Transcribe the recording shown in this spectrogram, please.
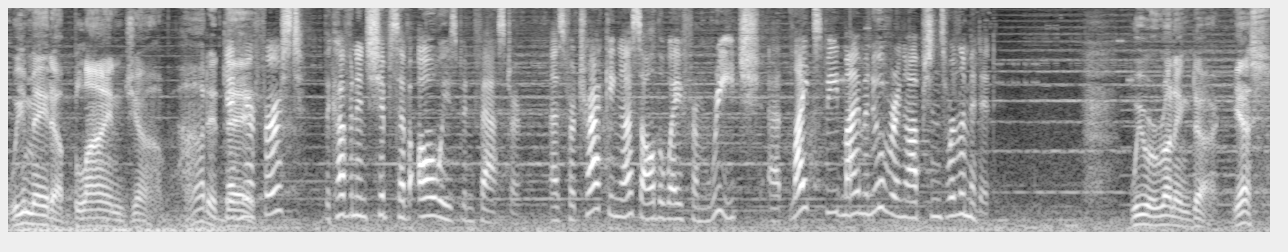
We made a blind jump. How did Get they... here first? The Covenant ships have always been faster. As for tracking us all the way from Reach, at light speed my maneuvering options were limited. We were running dark, yes?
